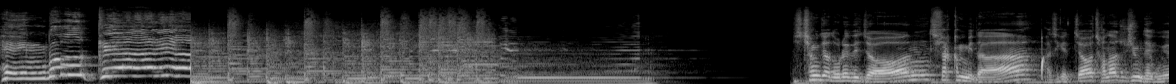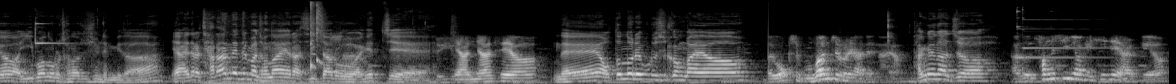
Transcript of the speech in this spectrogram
행복해 하려 시청자 노래대전 시작합니다 아시겠죠? 전화 주시면 되고요 2번으로 전화 주시면 됩니다 야 얘들아 잘하는 애들만 전화해라 진짜로 알겠지? 네, 안녕하세요. 네 어떤 노래 부르실 건가요? 이거 혹시 무반주로 해야 되나요? 당연하죠 아, 그 성시경의 희재 할게요.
